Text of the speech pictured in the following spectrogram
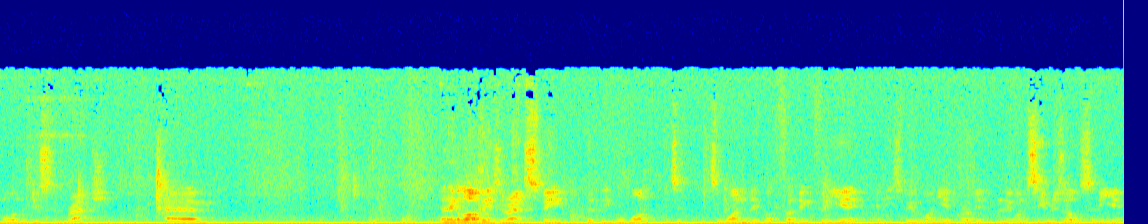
more than just a branch. Um, I think a lot of it is around speed that people want. It's a, it's a one, they've got funding for a year, it needs to be a one-year project, and they want to see results in a year.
